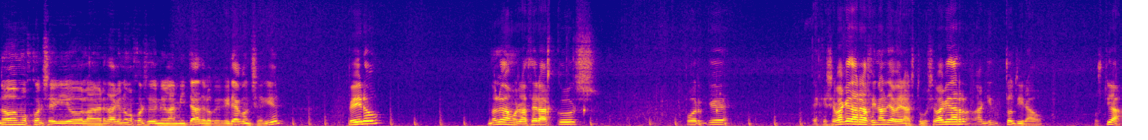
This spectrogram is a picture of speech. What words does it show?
No hemos conseguido, la verdad que no hemos conseguido ni la mitad de lo que quería conseguir. Pero no le vamos a hacer ascos porque es que se va a quedar al final, ya verás tú. Se va a quedar aquí todo tirado. Hostia.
